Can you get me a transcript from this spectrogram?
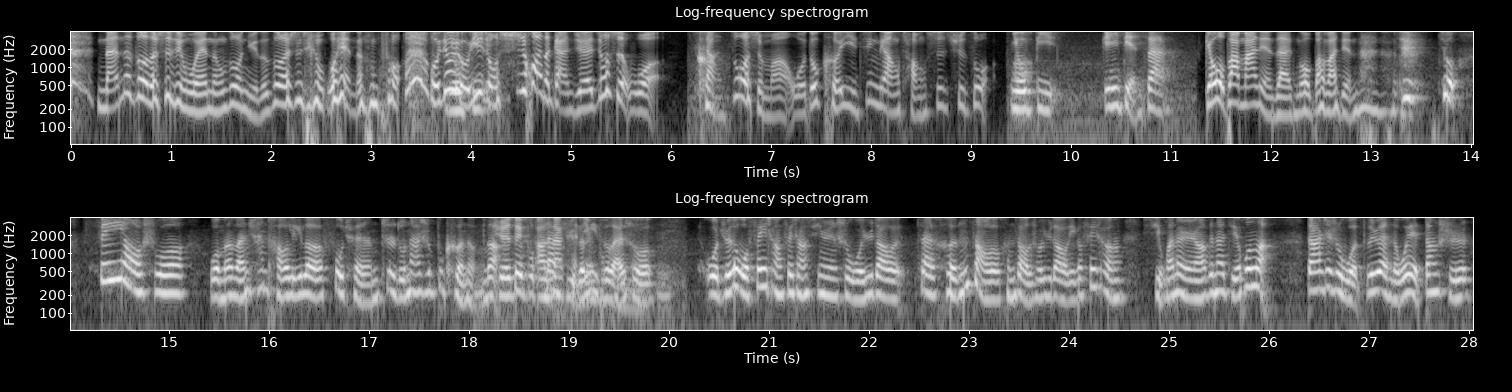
男的做的事情我也能做，女的做的事情我也能做，我就有一种虚幻的感觉，就是我想做什么，我都可以尽量尝试去做。牛逼，给你点赞，给我爸妈点赞，给我爸妈点赞。就就非要说我们完全逃离了父权制度，那是不可能的，绝对不可能。那举个例子来说。我觉得我非常非常幸运，是我遇到了在很早很早的时候遇到了一个非常喜欢的人，然后跟他结婚了。当然这是我自愿的，我也当时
